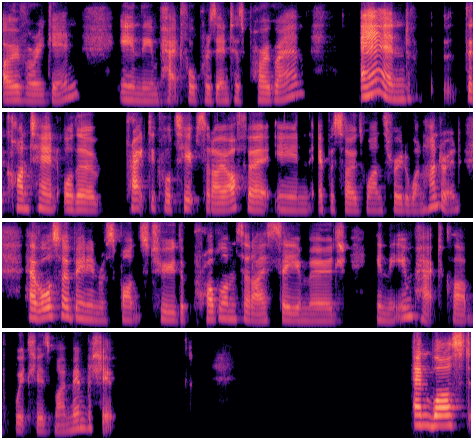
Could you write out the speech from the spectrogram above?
over again in the Impactful Presenters program. And the content or the practical tips that I offer in episodes one through to 100 have also been in response to the problems that I see emerge in the Impact Club, which is my membership. And whilst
